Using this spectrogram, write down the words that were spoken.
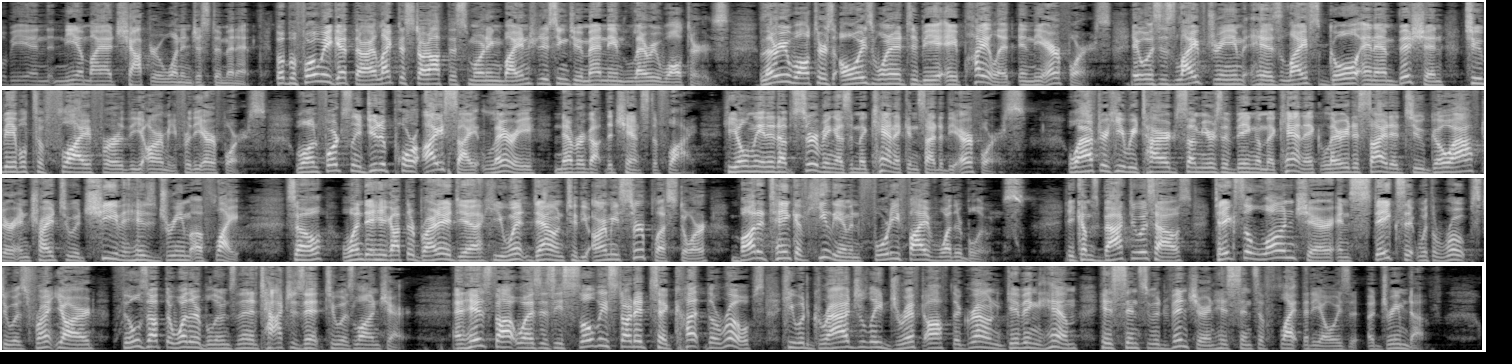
We'll be in Nehemiah chapter 1 in just a minute. But before we get there, I'd like to start off this morning by introducing to you a man named Larry Walters. Larry Walters always wanted to be a pilot in the Air Force. It was his life dream, his life's goal and ambition to be able to fly for the Army, for the Air Force. Well, unfortunately, due to poor eyesight, Larry never got the chance to fly. He only ended up serving as a mechanic inside of the Air Force. Well, after he retired some years of being a mechanic, Larry decided to go after and try to achieve his dream of flight. So one day he got the bright idea. He went down to the army surplus store, bought a tank of helium and 45 weather balloons. He comes back to his house, takes a lawn chair and stakes it with ropes to his front yard, fills up the weather balloons, and then attaches it to his lawn chair. And his thought was as he slowly started to cut the ropes, he would gradually drift off the ground, giving him his sense of adventure and his sense of flight that he always uh, dreamed of.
